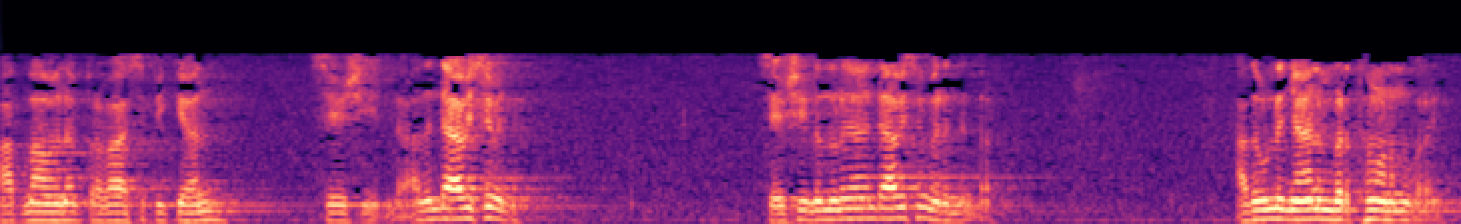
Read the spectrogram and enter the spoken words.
ആത്മാവിനെ പ്രകാശിപ്പിക്കാൻ ശേഷിയില്ല. അതിന്റെ ആവശ്യമില്ല. ശേഷിയില്ലെന്ന് പറഞ്ഞാൽ അതിന്റെ ആവശ്യം വരുന്നില്ല. അതുകൊണ്ട് ഞാനും വ്യർത്ഥമാണെന്ന് പറയും.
